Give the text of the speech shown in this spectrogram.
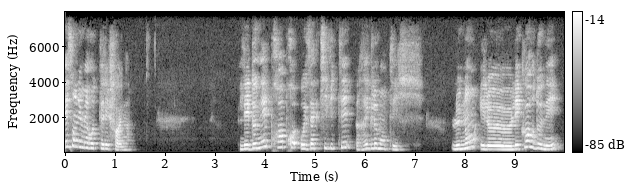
et son numéro de téléphone. Les données propres aux activités réglementées. Le nom et les coordonnées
